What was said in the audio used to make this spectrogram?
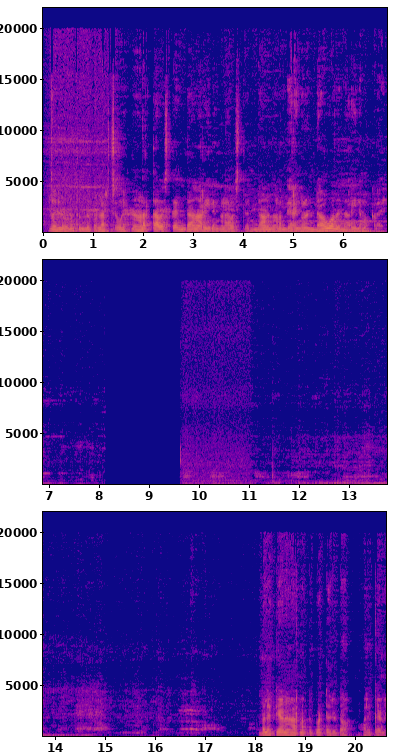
നല്ലോണം തിന്ന് പിള്ളർച്ചോളി നാളത്തെ അവസ്ഥ എന്താണെന്ന് അറിയില്ല നിങ്ങളെ അവസ്ഥ എന്താണ്? നാളെ നേരങ്ങൾ ഉണ്ടാവുമോ എന്ന് തന്നെ അറിയില്ല മക്കളെ. ഇവലൊക്കെയാണ് ആറെണ്ണത്തിൽപ്പെട്ടത് കേട്ടോ ഇവലൊക്കെയാണ്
